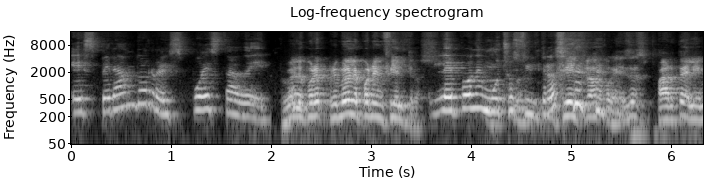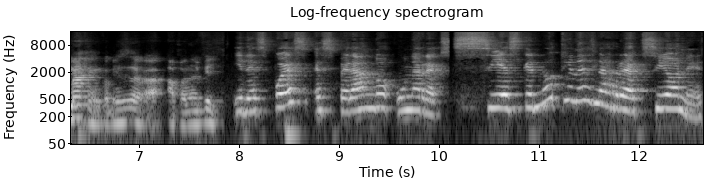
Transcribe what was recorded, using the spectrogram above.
esperando respuesta de... Primero le, ponen, primero le ponen filtros. Le ponen muchos filtros. Filtros, porque eso es parte de la imagen, comienzas a, a poner filtros. Y después esperando una reacción. Si es que no tienes las reacciones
